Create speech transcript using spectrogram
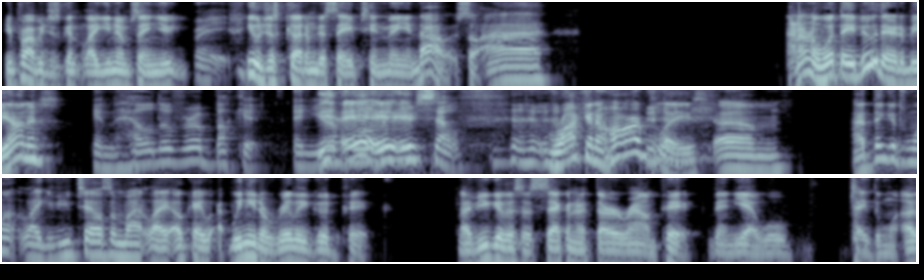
you're probably just going to like you know what I'm saying you Right. you'll just cut him to save ten million dollars. So I I don't know what they do there to be honest. Getting held over a bucket and you're yeah, holding it- yourself. rocking a hard place. Um, I think it's one like if you tell somebody like, okay, we need a really good pick. Like if you give us a second or third round pick, then yeah, we'll take the one.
